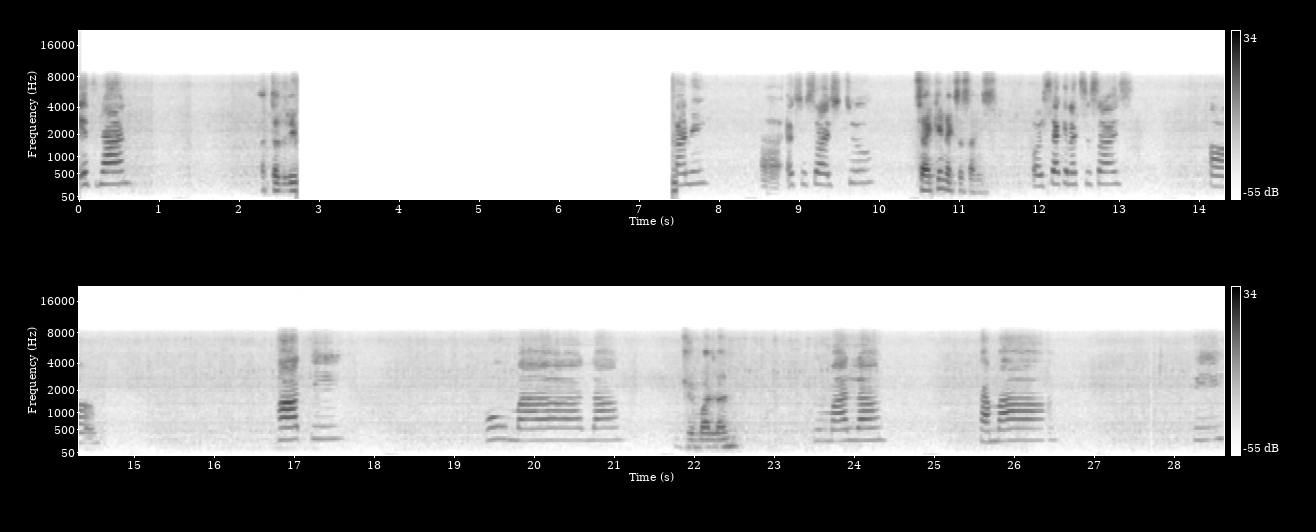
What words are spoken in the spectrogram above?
اثنان التدريب ثاني uh, exercise two second exercise or second exercise um, hati gumala Jumalan. Jumala. Kama. Fi.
